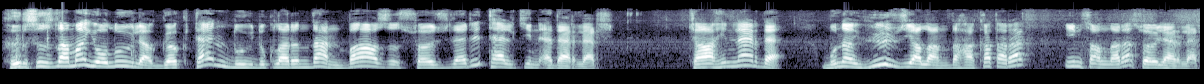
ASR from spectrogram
hırsızlama yoluyla gökten duyduklarından bazı sözleri telkin ederler. Kahinler de buna yüz yalan daha katarak insanlara söylerler.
